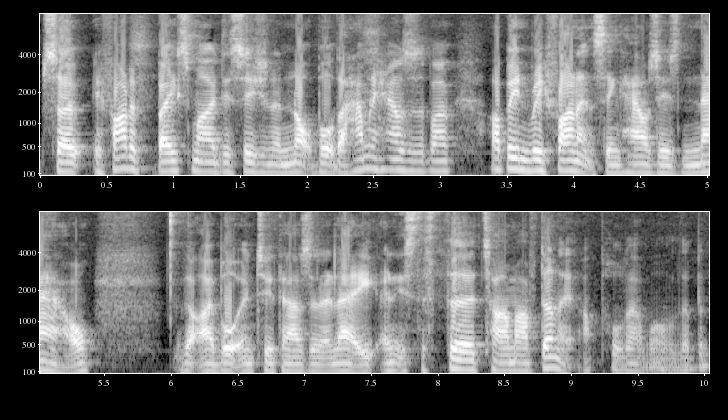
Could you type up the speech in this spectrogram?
so if I'd have based my decision and not bought that, how many houses have I? I've been refinancing houses now that I bought in 2008, and it's the third time I've done it. I pulled out well, but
